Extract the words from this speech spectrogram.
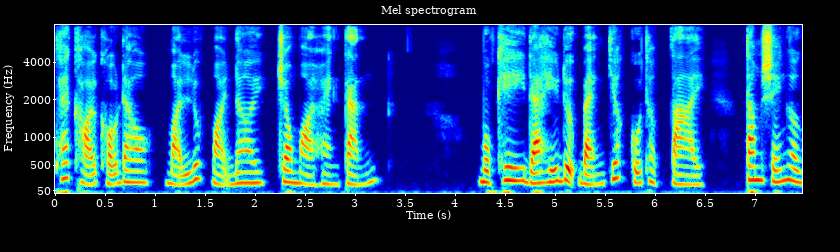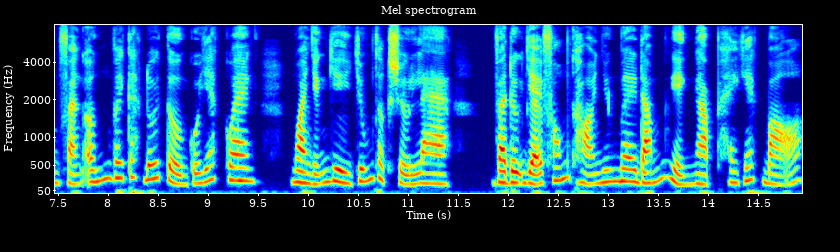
thoát khỏi khổ đau mọi lúc, mọi nơi, trong mọi hoàn cảnh. Một khi đã hiểu được bản chất của thực tại, tâm sẽ ngừng phản ứng với các đối tượng của giác quan ngoài những gì chúng thực sự là và được giải phóng khỏi những mê đắm nghiện ngập hay ghét bỏ.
